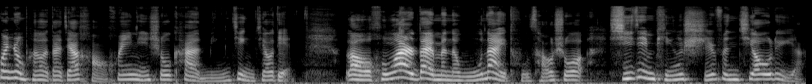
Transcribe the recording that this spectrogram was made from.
观众朋友，大家好，欢迎您收看《明镜焦点》。老红二代们的无奈吐槽说：“习近平十分焦虑呀。”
